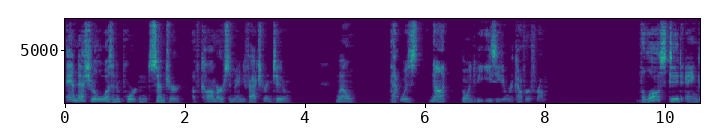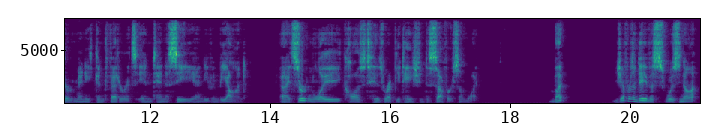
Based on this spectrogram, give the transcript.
and Nashville was an important center of commerce and manufacturing too, well, that was not going to be easy to recover from. The loss did anger many Confederates in Tennessee and even beyond. Uh, it certainly caused his reputation to suffer somewhat. But Jefferson Davis was not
